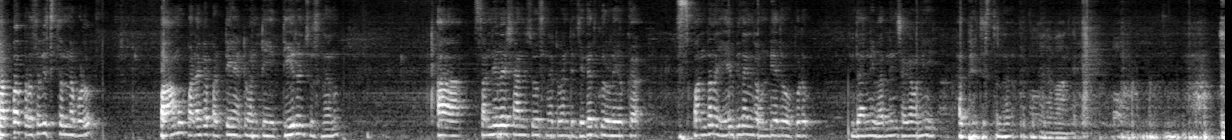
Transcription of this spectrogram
కప్ప ప్రసవిస్తున్నప్పుడు పాము పడగ పట్టినటువంటి తీరును చూసినాను. ఆ సన్నివేశాన్ని చూసినటువంటి జగద్గురుల యొక్క స్పందన ఏ విధంగా ఉండేదో అప్పుడు దాన్ని వర్ణించగమని అభ్యర్థిస్తున్నాను. పాము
